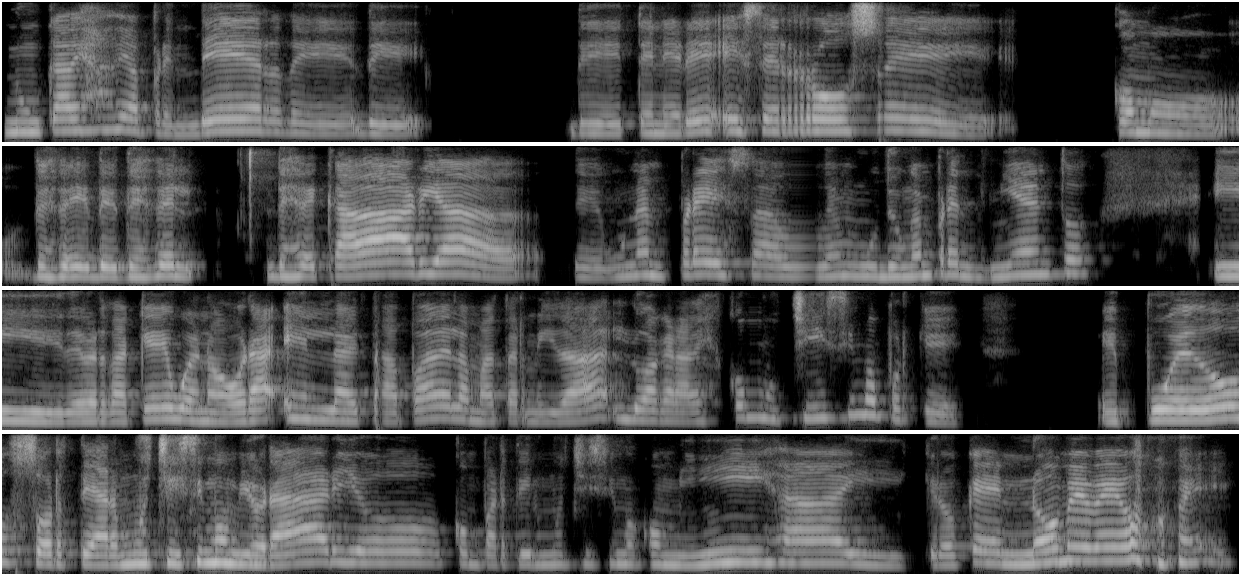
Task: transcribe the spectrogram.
Nunca dejas de aprender, de, de, tener e-, ese roce como desde, desde, desde cada área de una empresa, de un, de un emprendimiento. Y de verdad que, bueno, ahora en la etapa de la maternidad lo agradezco muchísimo porque eh, puedo sortear muchísimo mi horario, compartir muchísimo con mi hija y creo que no me veo,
